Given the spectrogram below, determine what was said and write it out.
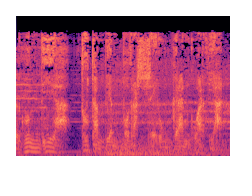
Algún día tú también podrás ser un gran guardián.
